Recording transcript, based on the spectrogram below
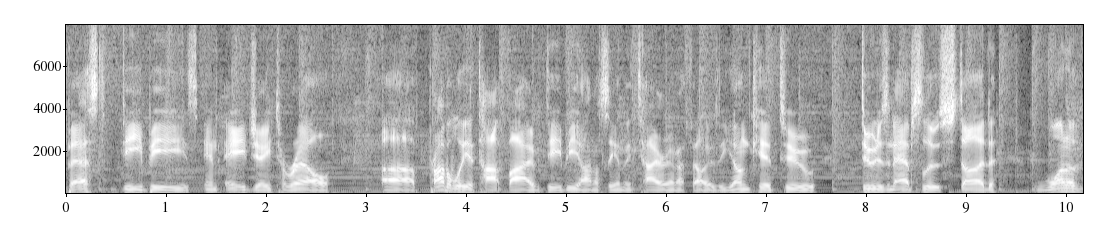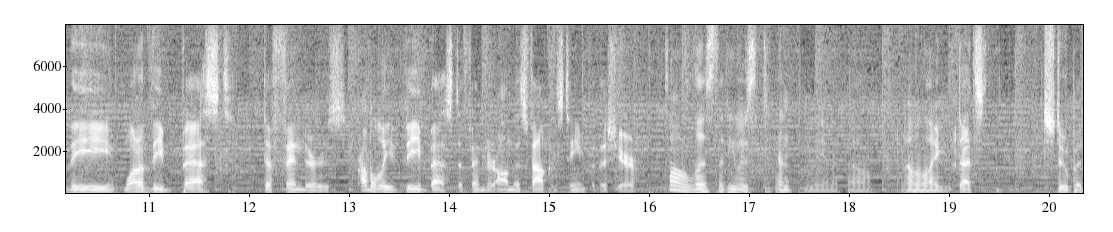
best DBs in AJ Terrell. Uh, probably a top five DB, honestly, in the entire NFL. He's a young kid too. Dude is an absolute stud. One of the one of the best defenders, probably the best defender on this Falcons team for this year. I saw a list that he was 10th in the NFL, and I'm like That's stupid.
